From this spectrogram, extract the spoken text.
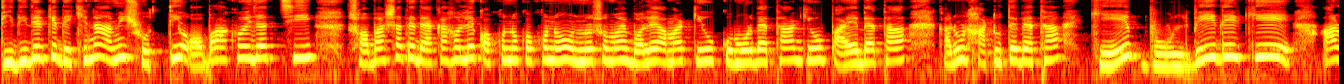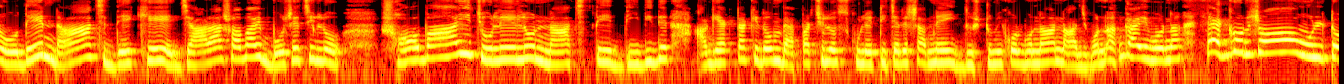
দিদিদেরকে দেখে না আমি সত্যি অবাক হয়ে যাচ্ছি। সবার সাথে দেখা হলে কখনো কখনো অন্য সময় বলে, আমার কেউ কোমর ব্যথা, কেউ পায়ে ব্যথা, কারুর হাঁটুতে ব্যথা। কে বলবে এদেরকে? আর ওদের নাচ দেখে যারা সবাই বসেছিল, সবাই চলে এলো নাচতে। দিদিদের, আগে একটা কিরম ব্যাপার ছিল স্কুলের টিচারের সামনে, এই দুষ্টুমি করব না, নাচবো না, গাইবো না। এখন সব উল্টো।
